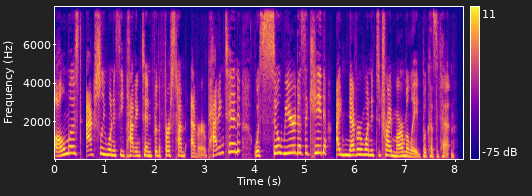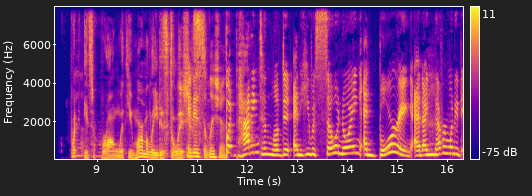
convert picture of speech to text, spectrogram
almost actually want to see Paddington for the first time ever. Paddington was so weird as a kid, I never wanted to try marmalade because of him. What is wrong with you? Marmalade is delicious. it is delicious. But Paddington loved it and he was so annoying and boring, and I never wanted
